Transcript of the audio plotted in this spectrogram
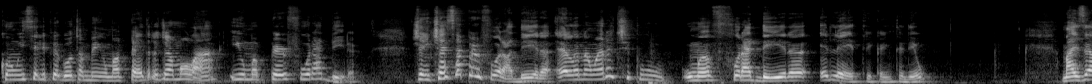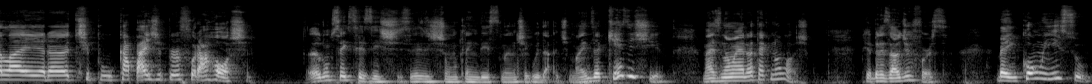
Com isso, ele pegou também uma pedra de amolar e uma perfuradeira. Gente, essa perfuradeira, ela não era tipo uma furadeira elétrica, entendeu? Mas ela era, tipo, capaz de perfurar rocha. Eu não sei se existe, se existe um trem desse na antiguidade, mas aqui existia. Mas não era tecnológico. Porque precisava de força. Bem, com isso,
